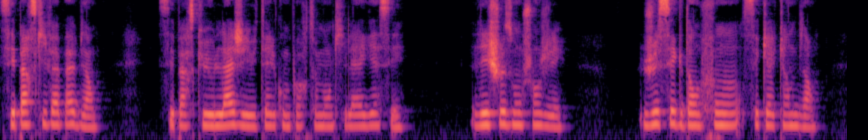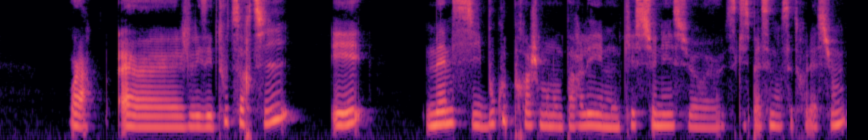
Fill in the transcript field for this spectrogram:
C'est parce qu'il va pas bien, c'est parce que là, j'ai eu tel comportement qui l'a agacé. Les choses ont changé. Je sais que dans le fond, c'est quelqu'un de bien. Voilà, euh, je les ai toutes sorties, et même si beaucoup de proches m'en ont parlé et m'ont questionné sur euh, ce qui se passait dans cette relation,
